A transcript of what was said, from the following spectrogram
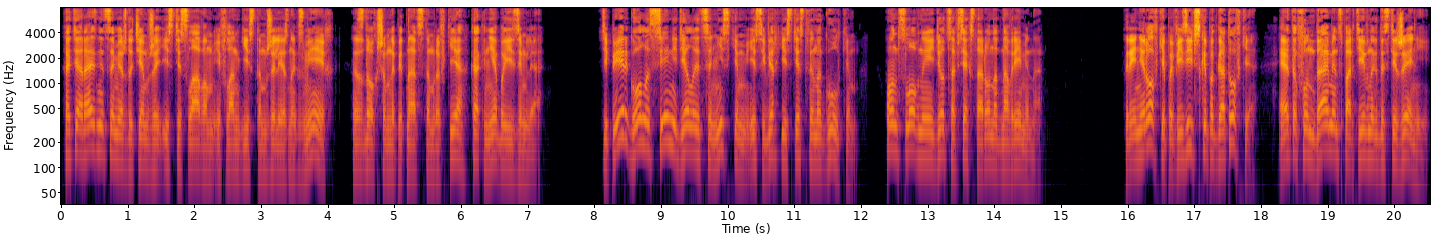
хотя разница между тем же Истиславом и флангистом Железных Змеях, сдохшим на пятнадцатом рывке, как небо и земля. Теперь голос Сени делается низким и сверхъестественно гулким, он словно идет со всех сторон одновременно. Тренировки по физической подготовке – это фундамент спортивных достижений,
